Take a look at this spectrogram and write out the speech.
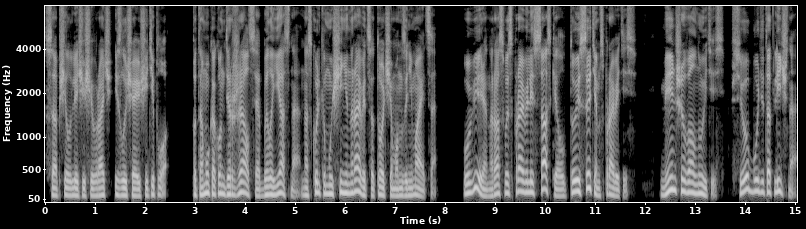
сообщил лечащий врач, излучающий тепло. Потому как он держался, было ясно, насколько мужчине нравится то, чем он занимается. Уверен, раз вы справились с Аскел, то и с этим справитесь. Меньше волнуйтесь, все будет отлично,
